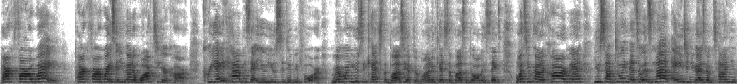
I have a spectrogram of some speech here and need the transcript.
park far away. Park far away so you got to walk to your car. Create habits that you used to do before. Remember when you used to catch the bus? You have to run and catch the bus and do all these things. Once you got a car, man, you stop doing that. So it's not aging, you guys, but I'm telling you,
